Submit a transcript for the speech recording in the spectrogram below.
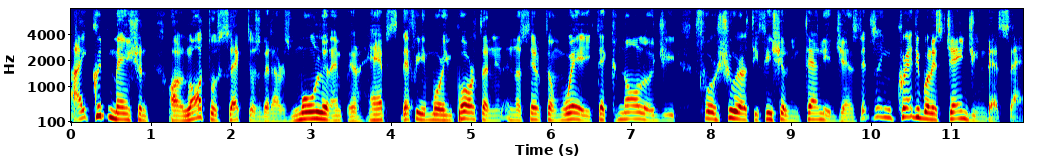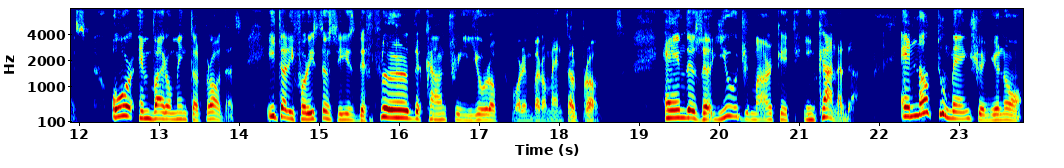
I could mention a lot of sectors that are smaller and perhaps definitely more important in, in a certain way, technology, for sure, artificial intelligence. There's an incredible exchange in that sense or environmental products. Italy, for instance, is the third country in Europe for environmental products. And there's a huge market in Canada. And not to mention, you know,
